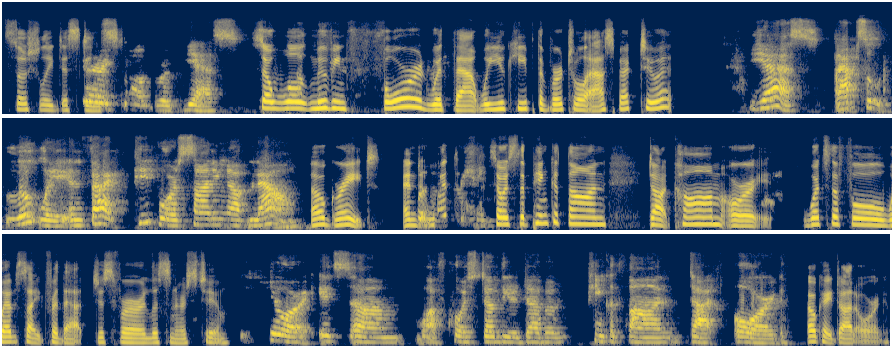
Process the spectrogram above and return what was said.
socially distanced. Very small group. Yes. So, will moving forward with that, will you keep the virtual aspect to it? Yes, absolutely. In fact, people are signing up now. Oh, great. And what, so it's the pinkathon.com or what's the full website for that, just for our listeners too? Sure. It's, um, well, of course, www.pinkathon.org. Okay, dot .org.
